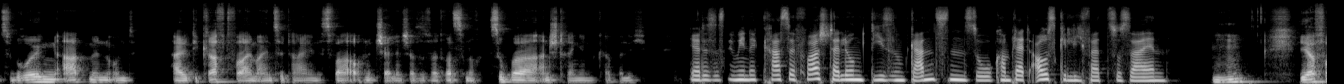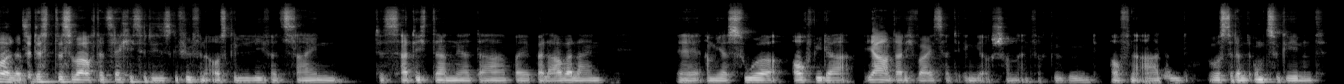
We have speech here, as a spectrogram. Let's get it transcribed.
zu beruhigen, atmen und halt die Kraft vor allem einzuteilen. Das war auch eine Challenge. Also es war trotzdem noch super anstrengend körperlich. Ja, das ist irgendwie 'ne krasse Vorstellung, diesem Ganzen so komplett ausgeliefert zu sein. Mhm. Ja, voll. Also, das das war auch tatsächlich so dieses Gefühl von Ausgeliefertsein. Das hatte ich dann ja da bei bei Lavaline, äh, am Yasur auch wieder. Ja, und dadurch war ich's halt irgendwie auch schon einfach gewöhnt auf 'ne Art und wusste damit umzugehen und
